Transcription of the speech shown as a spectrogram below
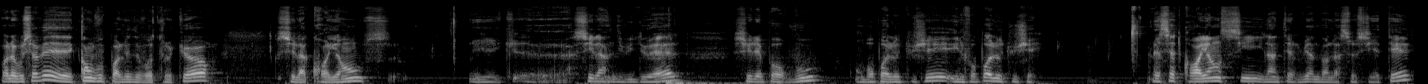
Voilà, vous savez, quand vous parlez de votre cœur, c'est la croyance, euh, c'est l'individuel, s'il est pour vous, on ne peut pas le toucher, il ne faut pas le toucher. Mais cette croyance, s'il intervient dans la société,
